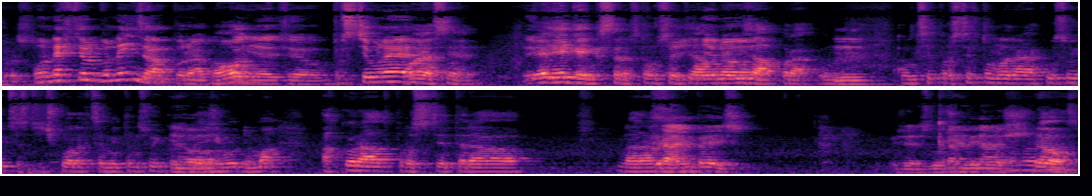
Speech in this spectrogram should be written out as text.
prostě. On nechtěl, on není záporák No. úplně, že jo. Prostě on je... no jasně, je, je gangster v tom světě, ale Jenom- není záporák. On, Mm. on si prostě v tom hledá nějakou svou cestičku, ale chce mít ten svůj Jo. klidný život doma, akorát prostě teda narazí. Crime Base. Že zločin. No, no, Jo.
